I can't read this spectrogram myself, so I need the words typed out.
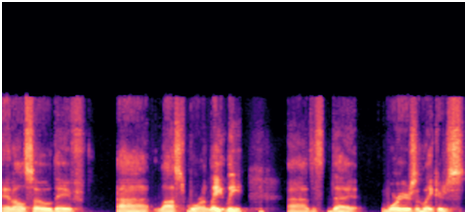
and also they've uh, lost more lately. Uh, the, the Warriors and Lakers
